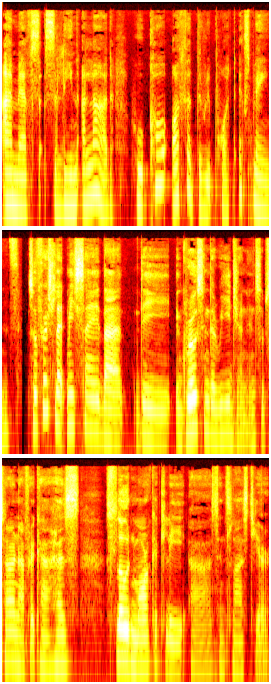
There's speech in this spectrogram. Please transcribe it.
IMF's Celine Allard, who co authored the report, explains. So, first, let me say that the growth in the region in sub Saharan Africa has slowed markedly uh, since last year.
